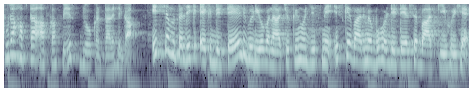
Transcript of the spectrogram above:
पूरा हफ़्ता आपका फेस ग्लो करता रहेगा। इससे मुतलिक एक डिटेल्ड वीडियो बना चुकी हूँ, जिसमें इसके बारे में बहुत डिटेल से बात की हुई है।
